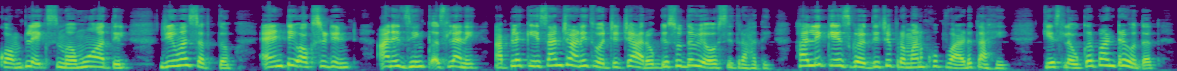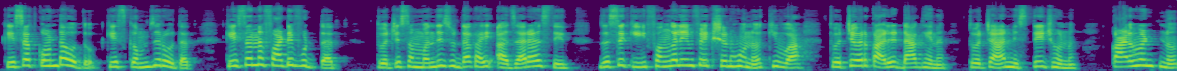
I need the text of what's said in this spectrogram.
कॉम्प्लेक्स ममूआतील जीवनसत्व अँटीऑक्सिडेंट आणि झिंक असल्याने आपल्या केसांचे आणि त्वचेचे आरोग्य सुद्धा व्यवस्थित राहते. हल्ली केस गळतीचे प्रमाण खूप वाढत आहे. केस लवकर पांढरे होतात. केसात कोंडा होतो. केस कमजोर होतात. केसांना फाटे फुटतात. त्वचेसंबंधी सुद्धा काही आजार असतील जसे की फंगल इन्फेक्शन होणं किंवा त्वचेवर काळे डाग येणं त्वचा निस्तेज होणं काळवंटणं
